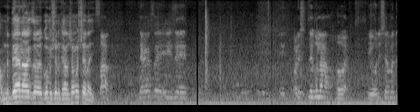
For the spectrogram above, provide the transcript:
আপনি দেন আরেকজনের কমিশন খান সমস্যা নাই। দেখা এই যে যেগুলা হয় এই অডিশনের মধ্যে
